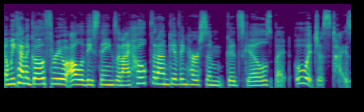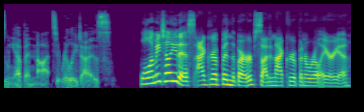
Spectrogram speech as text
And we kind of go through all of these things, and I hope that I'm giving her some good skills, but oh, it just ties me up in knots. It really does. Well, let me tell you this. I grew up in the burbs. I did not grow up in a rural area.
